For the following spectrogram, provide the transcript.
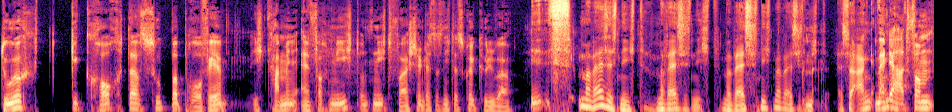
durchgekochter Superprofi. Ich kann mir einfach nicht und nicht vorstellen, dass das nicht das Kalkül war. Es- Man weiß es nicht. Man weiß es nicht. Man weiß es nicht, man weiß es nicht. Also an, meine, der hat vom,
